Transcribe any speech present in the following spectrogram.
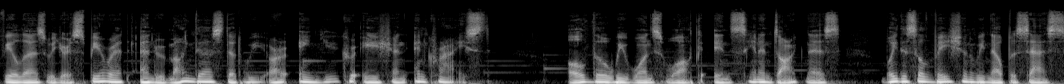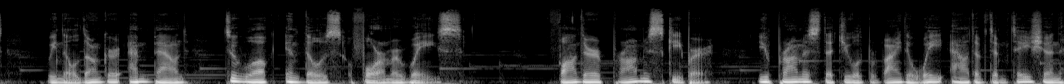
Fill us with your Spirit and remind us that we are a new creation in Christ. Although we once walked in sin and darkness, by the salvation we now possess, we no longer am bound to walk in those former ways. Father, promise keeper, you promise that you will provide a way out of temptation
